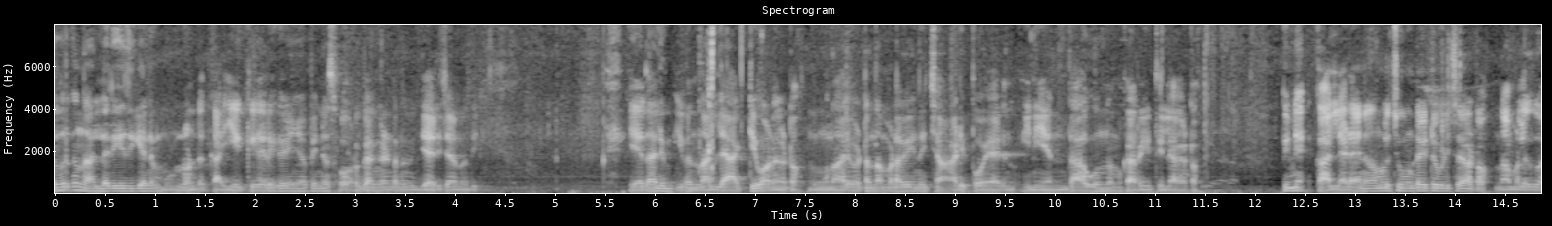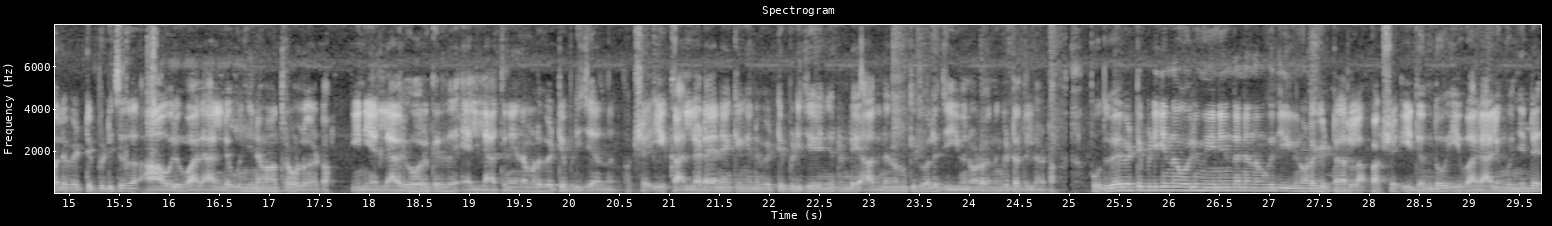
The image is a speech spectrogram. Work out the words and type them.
ഇവർക്ക് നല്ല രീതിക്ക് തന്നെ മുള്ളുണ്ട്. കയ്യിൽ കയറി കഴിഞ്ഞാൽ പിന്നെ സ്വർഗം കണ്ടെന്ന് വിചാരിച്ചാൽ മതി. ഏതായാലും ഇവൻ നല്ല ആക്റ്റീവാണ് കേട്ടോ. മൂന്നാൽ വട്ടം നമ്മുടെ കയ്യിൽ നിന്ന് ചാടിപ്പോയായിരുന്നു. ഇനി എന്താവും നമുക്ക് അറിയത്തില്ല കേട്ടോ. പിന്നെ കല്ലടേനെ നമ്മൾ ചൂണ്ടയിട്ട് പിടിച്ചത് കേട്ടോ. നമ്മൾ ഇതുപോലെ വെട്ടിപ്പിടിച്ചത് ആ ഒരു വരാലിന്റെ കുഞ്ഞിനെ മാത്രമേ ഉള്ളൂ കേട്ടോ. ഇനി എല്ലാവരും ഓർക്കരുത് എല്ലാത്തിനെയും നമ്മൾ വെട്ടിപ്പിടിച്ചതെന്ന്. പക്ഷേ ഈ കല്ലടേനെയൊക്കെ ഇങ്ങനെ വെട്ടിപ്പിടിച്ച് കഴിഞ്ഞിട്ടുണ്ടെങ്കിൽ അതിനെ നമുക്ക് ഇതുപോലെ ജീവനോടെ ഒന്നും കിട്ടത്തില്ല കേട്ടോ. പൊതുവെ വെട്ടിപ്പിടിക്കുന്ന ഒരു മീനെയും തന്നെ നമുക്ക് ജീവനോടെ കിട്ടാറില്ല. പക്ഷേ ഇതെന്തോ ഈ വരാലും കുഞ്ഞിന്റെ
